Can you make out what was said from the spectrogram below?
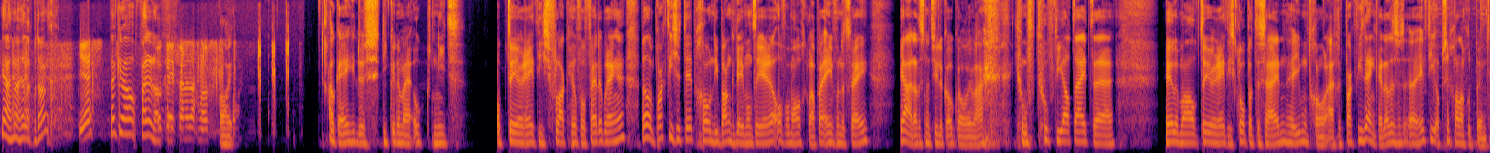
Ja, nou, heel erg bedankt. Yes. Dankjewel. Fijne dag. Oké, okay, fijne dag nog. Hoi. Oké, okay, dus die kunnen mij ook niet op theoretisch vlak heel veel verder brengen. Wel een praktische tip, gewoon die bank demonteren of omhoog klappen, een van de twee. Ja, dat is natuurlijk ook wel weer waar. Je hoeft, hoeft niet altijd uh, helemaal theoretisch kloppen te zijn. Je moet gewoon eigenlijk praktisch denken. Dat is, uh, heeft hij op zich wel een goed punt.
